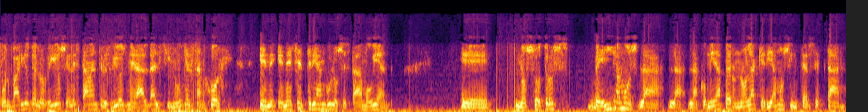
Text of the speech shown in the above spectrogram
por varios de los ríos, él estaba entre el río Esmeralda, el Sinú y el San Jorge. En, en ese triángulo se estaba moviendo. Eh, nosotros veíamos la, la, comida, pero no la queríamos interceptar.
